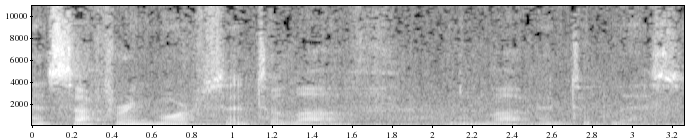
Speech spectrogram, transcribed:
And suffering morphs into love, and love into bliss.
